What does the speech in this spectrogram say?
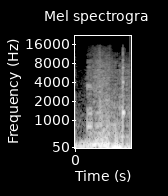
Oh!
